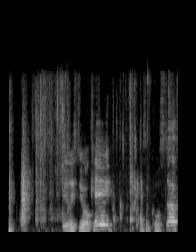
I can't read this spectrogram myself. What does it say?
Did you at least do okay? Get some cool stuff.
